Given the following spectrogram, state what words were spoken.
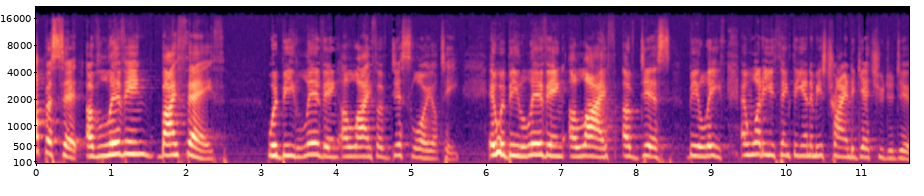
opposite of living by faith would be living a life of disloyalty. It would be living a life of disbelief. And what do you think the enemy's trying to get you to do?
